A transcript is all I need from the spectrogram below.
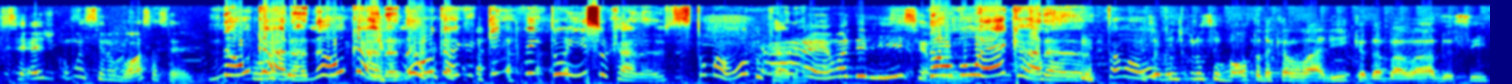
Sérgio, como assim? Não gosta, Sérgio? Não, cara, não, cara, não, cara. Quem inventou isso, cara? Vocês estão malucos, cara? Cara, é uma delícia, Não, mano. não é, cara. Tá maluco. Principalmente quando você volta daquela larica da balada, assim,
